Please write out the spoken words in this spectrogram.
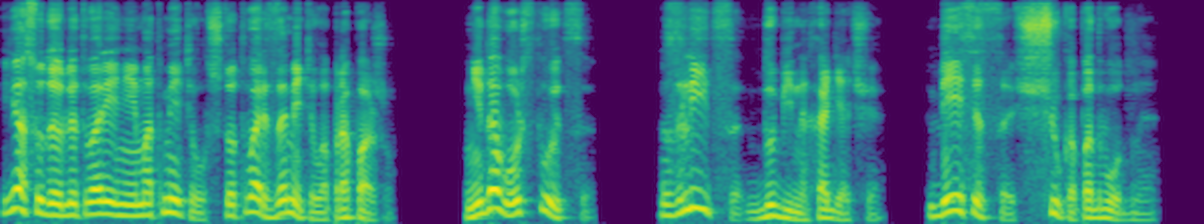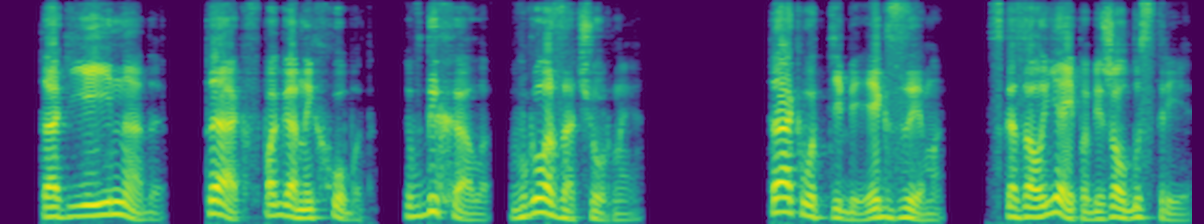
Я с удовлетворением отметил, что тварь заметила пропажу. Недовольствуется. Злится, дубина ходячая. Бесится щука подводная. Так ей и надо. Так, в поганый хобот. Вдыхала, в глаза черные. Так вот тебе, экзема, сказал я и побежал быстрее.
